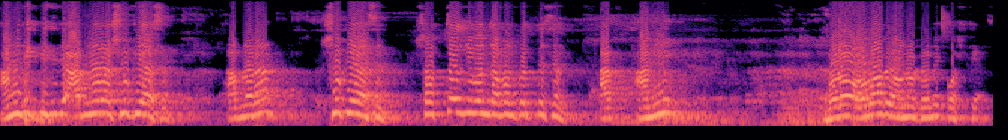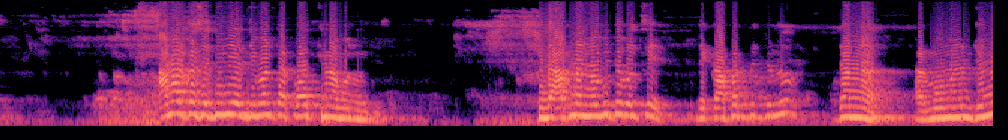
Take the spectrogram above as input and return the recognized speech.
আমি দেখতেছি যে আপনারা সুখী আছেন। আপনারা সুখী আছেন। সচ্ছল জীবন যাপন করতেছেন। আর আমি বড় অভাবে, অনটনে কষ্টে আছি। আমার কাছে দুনিয়ার জীবনটা কয়েকখানা মনে হইতেছে। কিন্তু আপনার নবী তো বলছে যে কাফারদের জন্য জান্নাত আর মোমেনের জন্য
